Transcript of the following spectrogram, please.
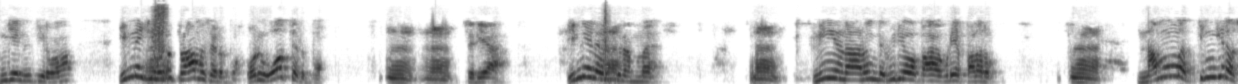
இங்கே நிறுத்திடுவோம். இன்னைக்கு ஒரு ப்ராமிஸ் எடுப்போம். ஒரு ஓத் எடுப்போம். சரியா? இன்னையில இருக்கு நம்ம. ம். நீ நானும் இந்த வீடியோவை பார்க்கக்கூடிய பலரும். நம்ம திங்கிற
